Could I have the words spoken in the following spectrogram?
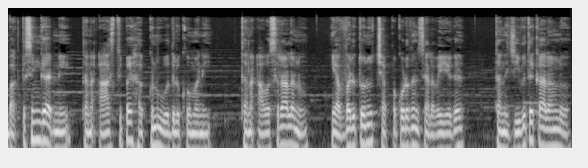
భక్తసింగ్ గారిని తన ఆస్తిపై హక్కును వదులుకోమని తన అవసరాలను ఎవ్వరితోనూ చెప్పకూడదని సెలవయ్యగా తన జీవిత కాలంలో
